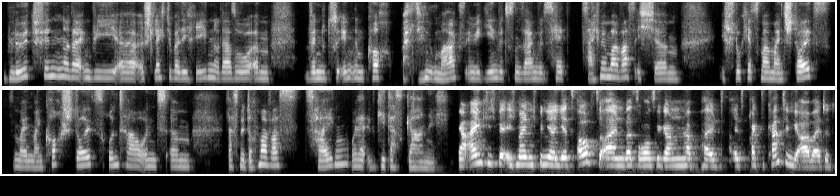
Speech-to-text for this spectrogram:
blöd finden oder irgendwie äh, schlecht über dich reden oder so, ähm, wenn du zu irgendeinem Koch, den du magst, irgendwie gehen würdest und sagen würdest, hey, zeig mir mal was, ich, ähm, ich schluck jetzt mal meinen Stolz, mein, mein Kochstolz runter und ähm, lass mir doch mal was zeigen oder geht das gar nicht? Ja, eigentlich, ich meine, ich bin ja jetzt auch zu allen Restaurants gegangen und habe halt als Praktikantin gearbeitet.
